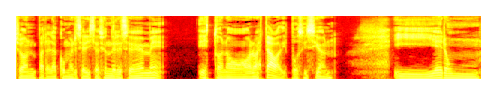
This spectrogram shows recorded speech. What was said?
John para la comercialización del SBM, esto no, estaba a disposición. Y era un,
